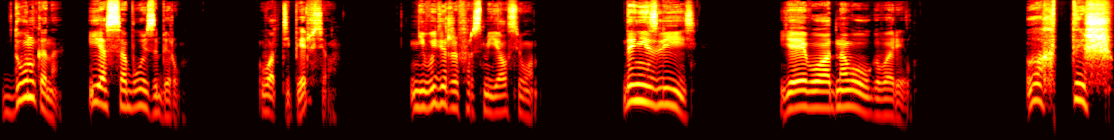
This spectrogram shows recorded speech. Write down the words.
Дункана я с собой заберу. Вот теперь все. Не выдержав, рассмеялся он. Да не злись. Я его одного уговорил. Ох ты ж!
